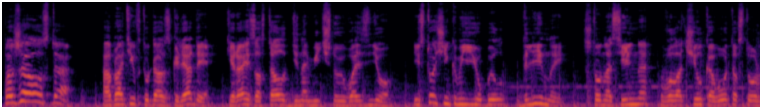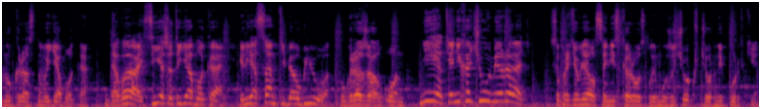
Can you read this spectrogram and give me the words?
«Пожалуйста!» Обратив туда взгляды, Кирай застал динамичную возню. Источником ее был длинный, что насильно волочил кого-то в сторону красного яблока. «Давай, съешь это яблоко, или я сам тебя убью!» – угрожал он. «Нет, я не хочу умирать!» Сопротивлялся низкорослый мужичок в черной куртке.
